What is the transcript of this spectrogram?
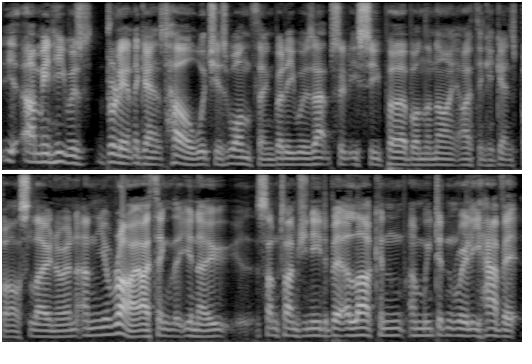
Yeah, I mean, he was brilliant against Hull, which is one thing, but he was absolutely superb on the night, I think, against Barcelona. And, and you're right. I think that, you know, sometimes you need a bit of luck, and, and we didn't really have it,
